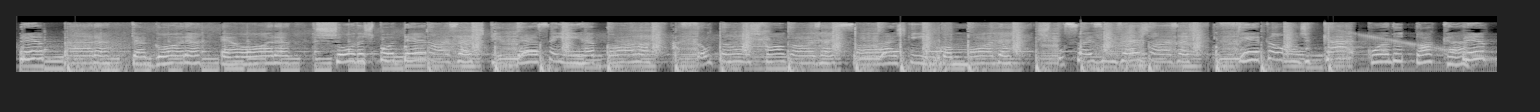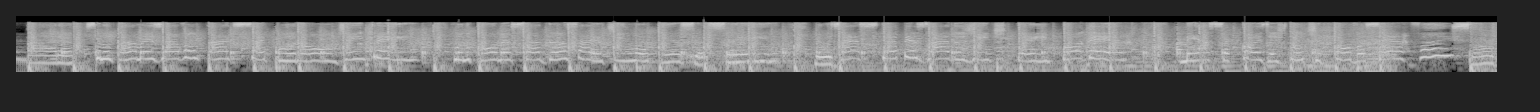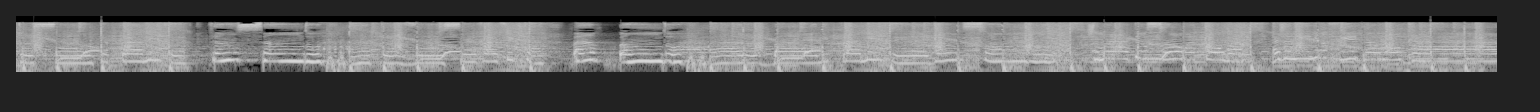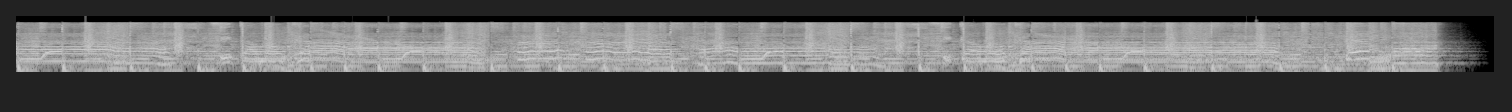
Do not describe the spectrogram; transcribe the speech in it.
Prepara que agora é a hora do show das poderosas que descem e rebolam, afrontam as fogosas, só as que incomodam, expulsam invejosas que ficam de cara quando toca. Prepara, se não tá mais a dançando. Até você vai ficar babando. Barulho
